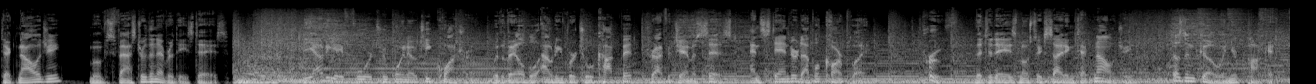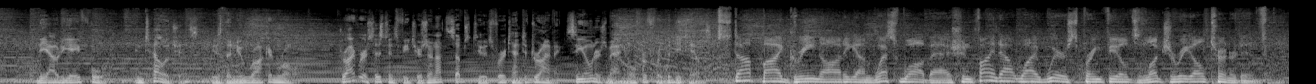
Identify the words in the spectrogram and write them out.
Technology moves faster than ever these days. The Audi A4 2.0T Quattro with available Audi Virtual Cockpit, Traffic Jam Assist, and standard Apple CarPlay. Proof that today's most exciting technology doesn't go in your pocket. The Audi A4. Intelligence is the new rock and roll. Driver assistance features are not substitutes for attentive driving. See owner's manual for further details. Stop by Green Audi on West Wabash and find out why we're Springfield's luxury alternative.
